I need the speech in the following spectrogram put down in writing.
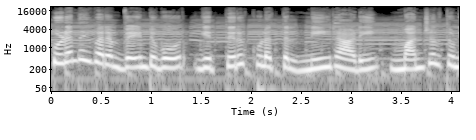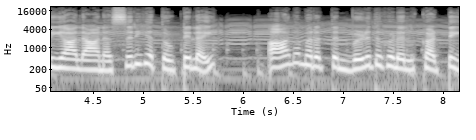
குழந்தை வரம் வேண்டுவோர் இத்திருக்குளத்தில் நீராடி மஞ்சள் துணியாலான சிறிய தொட்டிலை ஆலமரத்தின் விழுதுகளில் கட்டி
